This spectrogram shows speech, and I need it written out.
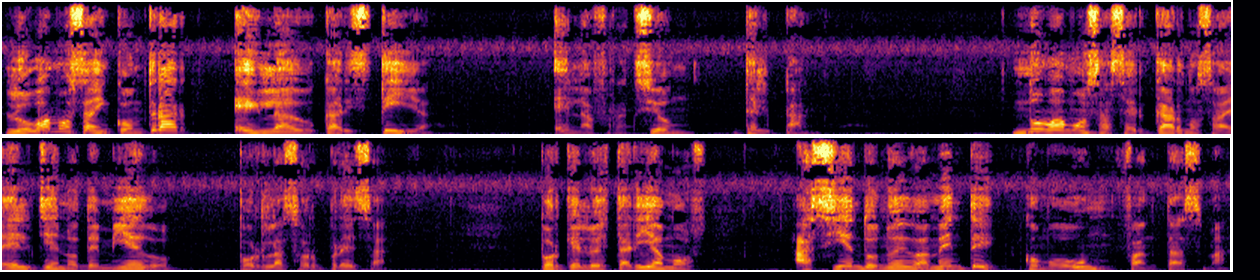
lo vamos a encontrar en la Eucaristía, en la fracción del pan. No vamos a acercarnos a Él llenos de miedo por la sorpresa, porque lo estaríamos haciendo nuevamente como un fantasma,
